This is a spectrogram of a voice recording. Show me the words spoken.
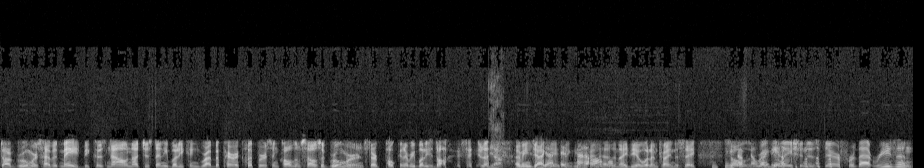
dog groomers have it made because now not just anybody can grab a pair of clippers and call themselves a groomer and start poking everybody's dogs. you know? Yeah. I mean, Jackie, Yeah, I think kinda kind of has an idea what I'm trying to say. So no regulation is there for that reason.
